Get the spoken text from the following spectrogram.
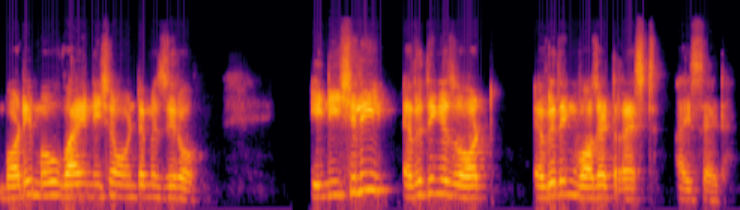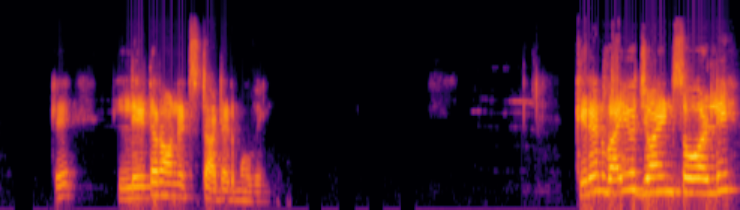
Body move, why initial momentum is zero? Initially, everything is what? Everything was at rest, I said. Okay. Later on, it started moving. Kiran, why you joined so early?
